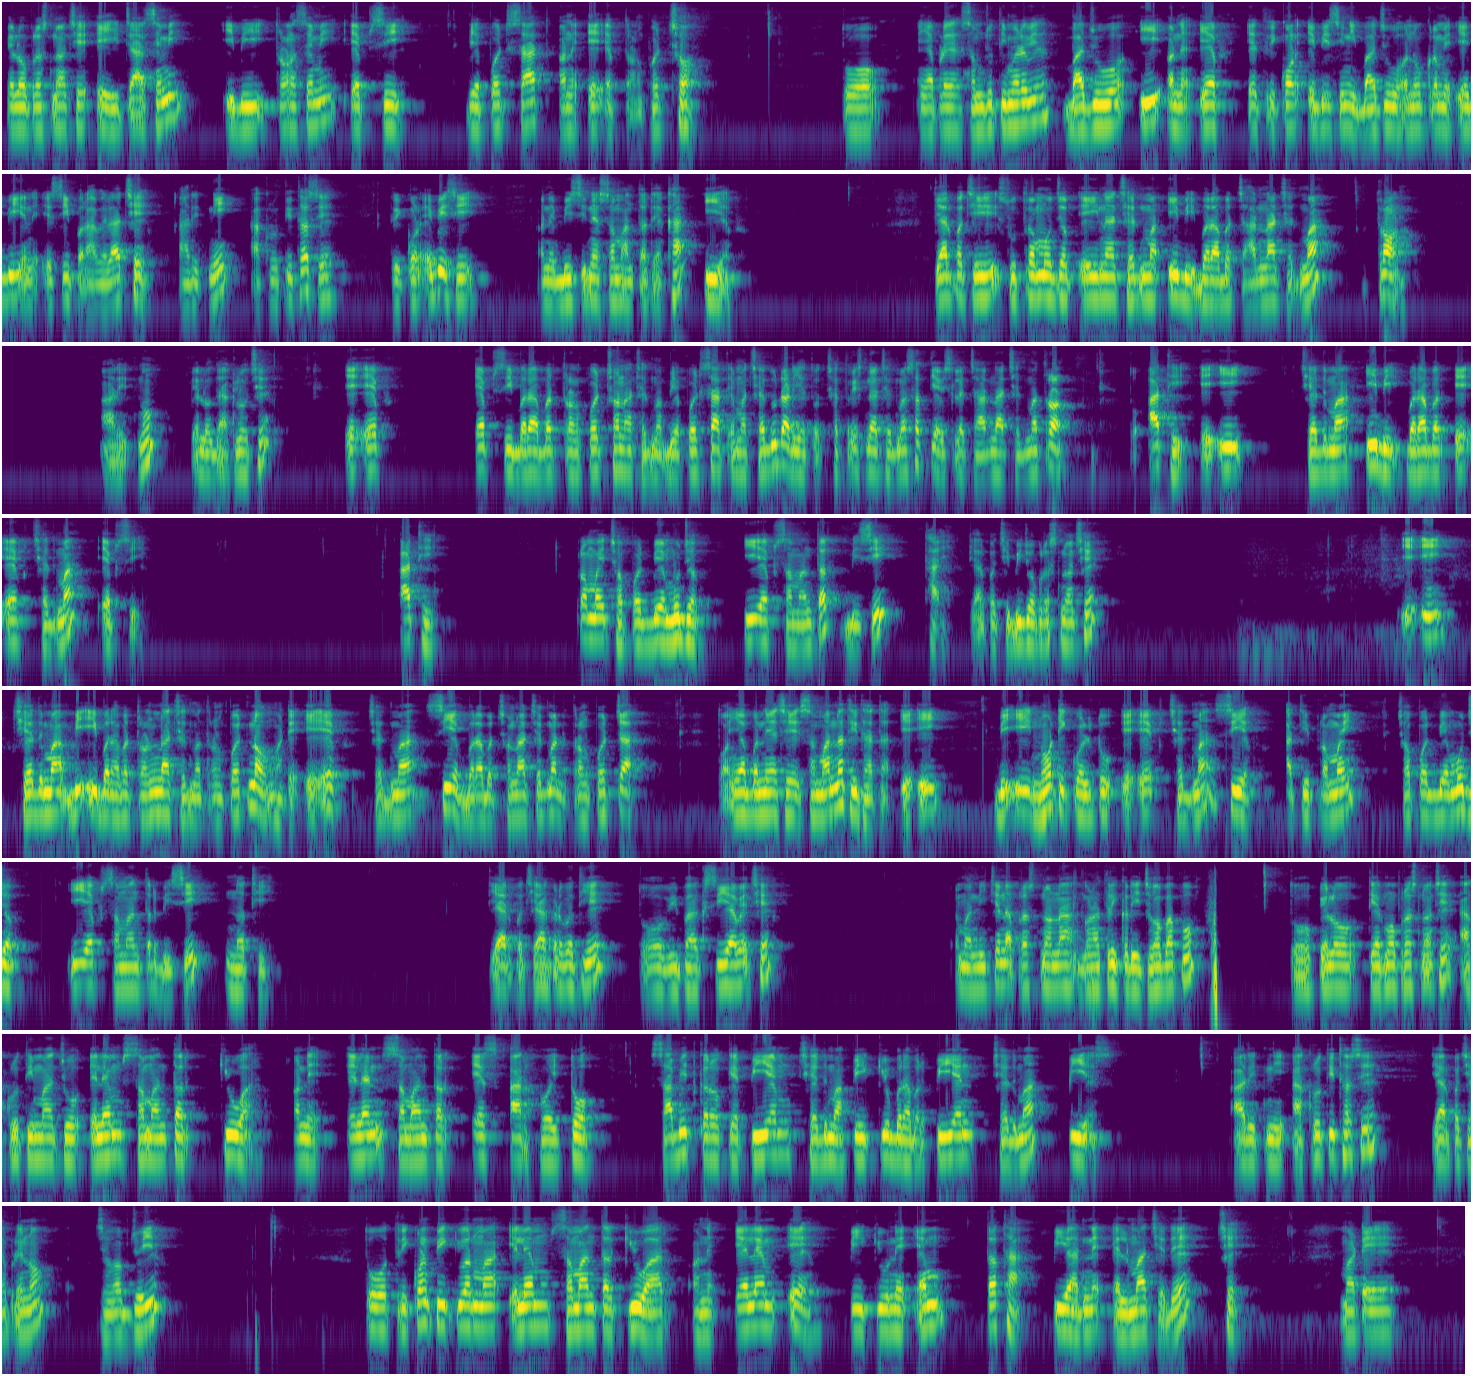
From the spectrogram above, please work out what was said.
પહેલો પ્રશ્ન છે એ ચાર સેમી ઈબી ત્રણ સેમી એફસી બે પોઈન્ટ સાત અને એ એફ ત્રણ પોઈન્ટ છ. તો અહીં આપણે સમજૂતી મેળવીએ. બાજુઓ ઈ અને એફ એ ત્રિકોણ એબીસીની બાજુઓ અનુક્રમે એબી અને એસી પર આવેલા છે. આ રીતની આકૃતિ થશે. ત્રિકોણ એબીસી અને બીસીને સમાંતર રેખા ઈએફ ત્યાર પછી સૂત્ર મુજબ એના છેદમાં ઈબી બરાબર ચારના છેદમાં ત્રણ. આ રીતનું પહેલો દાખલો છે. એ એફ એફસી બરાબર ત્રણ પોઈન્ટ છના છેદમાં બે પોઈન્ટ સાત. એમાં છેદ ઉડાડીએ તો છત્રીસના છેદમાં સત્યાવીસ એટલે ચારના છેદમાં ત્રણ. તો આથી એ ઈ છેદમાં ઈબી બરાબર એ એફ છેદમાં એફસી આથી પ્રમેય છ પોઈન્ટ બે મુજબ ઈ એફ સમાંતર બીસી થાય. ત્યાર પછી બીજો પ્રશ્ન છે. એ ઈ છેદમાં બીઈ બરાબર ત્રણના છેદમાં ત્રણ પોઈન્ટ નવ માટે એ એફ છેદમાં સી એફ બરાબર છના છેદમાં ત્રણ પોઈન્ટ ચાર. તો અહીંયા બંને છે, સમાન નથી થતા. A E B E not equal to A F છેદમાં સી એફ. આથી પ્રમેય છ પોઈન્ટ બે મુજબ ઈ એફ સમાંતર બીસી નથી. ત્યાર પછી આગળ વધીએ, તો વિભાગ સી આવે છે. એમાં નીચેના પ્રશ્નોના ગણતરી કરી જવાબ આપો. તો પેલો તેરમો પ્રશ્ન છે, આકૃતિમાં જો એલએમ સમાંતર ક્યુઆર અને એલએન સમાંતર એસ આર હોય તો સાબિત કરો કે પીએમ છેદમાં પી ક્યુ બરાબર પીએન છેદમાં પીએસ. આ રીતની આકૃતિ થશે. ત્યાર પછી આપણે એનો જવાબ જોઈએ. તો ત્રિકોણ પી ક્યુઆરમાં એલએમ સમાંતર ક્યુઆર અને એલએમ એ પી ક્યુને એમ તથા પીઆરને એલમાં છેદે છે. માટે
